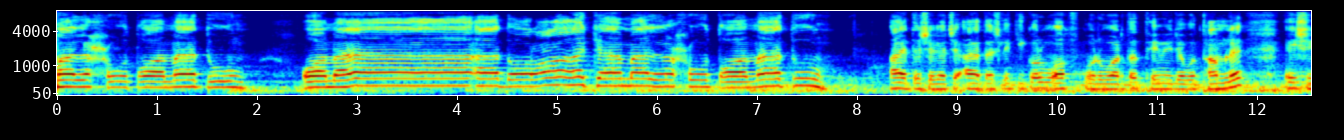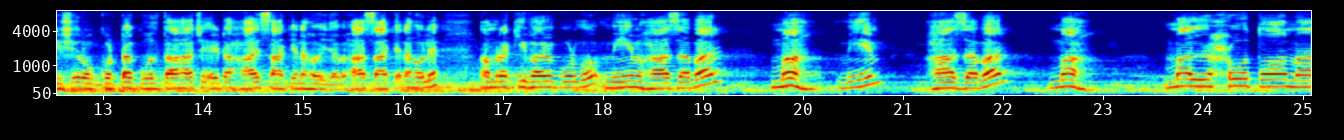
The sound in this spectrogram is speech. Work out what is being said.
মাল হু ত মা তু وما أدراك ما الحطمة আয়াত এসে গেছে আয়াত আসলে কী করবো অফ করবো অর্থাৎ থেমে যাব থামলে এই শেষের অক্ষরটা গোলতা আছে এটা হাই সাকেনা হয়ে যাবে হা সাকেনা হলে আমরা কিভাবে পড়বো মিম হা জাবার মাহ মিম হা জাবার মাহ মালহুতমা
